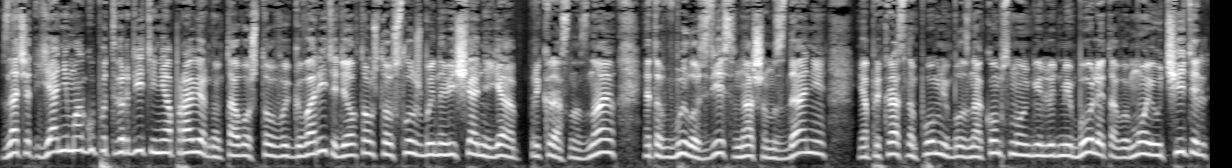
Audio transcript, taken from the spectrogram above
Значит, я не могу подтвердить и не опровергнуть того, что вы говорите. Дело в том, что службы навещания я прекрасно знаю. Это было здесь, в нашем здании. Я прекрасно помню, был знаком с многими людьми. Более того, мой учитель,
